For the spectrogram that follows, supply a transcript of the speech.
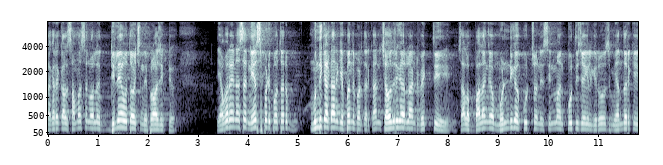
రకరకాల సమస్యల వల్ల డిలే అవుతూ వచ్చింది ప్రాజెక్టు ఎవరైనా సరే నీరసపడిపోతారు ముందుకెళ్ళడానికి ఇబ్బంది పడతారు. కానీ చౌదరి గారు లాంటి వ్యక్తి చాలా బలంగా మొండిగా కూర్చొని సినిమాని పూర్తి చేయగలిగి రోజు మీ అందరికీ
